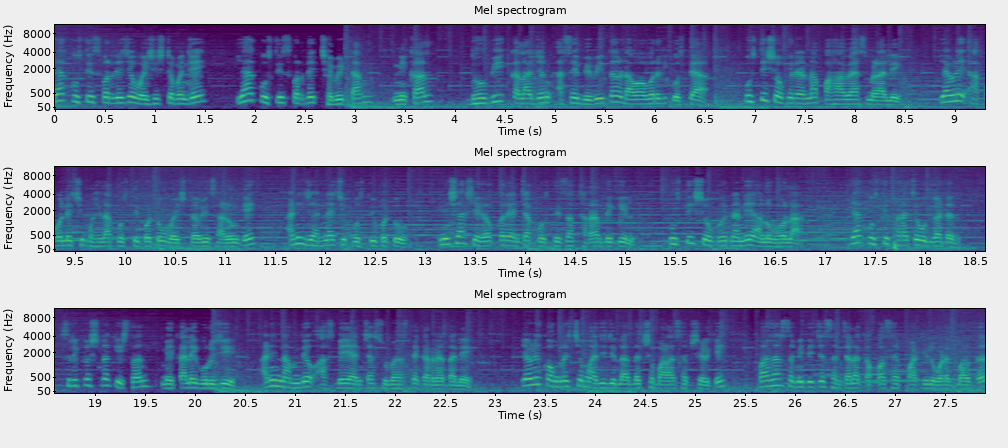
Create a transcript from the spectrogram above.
या कुस्ती स्पर्धेचे वैशिष्ट्य म्हणजे या कुस्ती स्पर्धेत छबी टांग निकाल धोबी कलाजंग असे विविध डावावरील कुस्त्या कुस्ती शौकीरांना पहाव्यास मिळाली. यावेळी अकोल्याची महिला कुस्तीपटू वैष्णवी साळुंके आणि जालन्याची कुस्तीपटू निशा शेगावकर यांच्या कुस्तीचा थरार देखील कुस्ती शौकीरांनी अनुभवला. या कुस्तीफडाचे उद्घाटन श्रीकृष्ण किसन मेकाले गुरुजी आणि नामदेव आसबे यांच्या शुभ हस्ते करण्यात आले. यावेळी काँग्रेसचे माजी जिल्हाध्यक्ष बाळासाहेब शेळके बाजार समितीचे संचालक अप्पासाहेब पाटील वडकबाळकर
